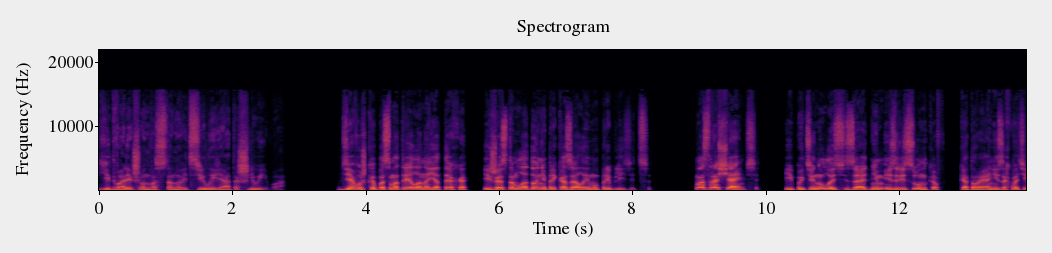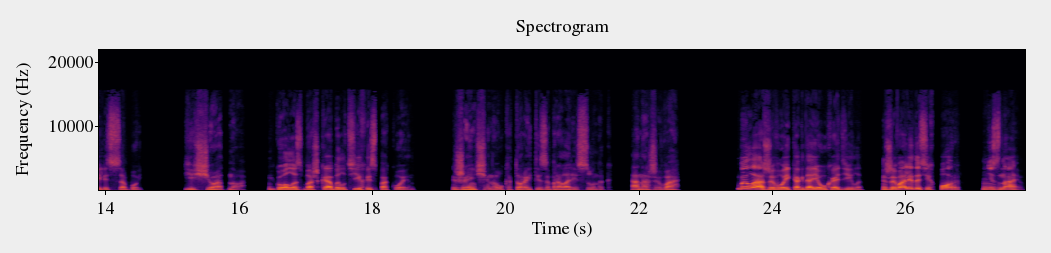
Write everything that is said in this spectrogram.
Едва лишь он восстановит силы, я отошлю его. Девушка посмотрела на Ятеха и жестом ладони приказала ему приблизиться. «Возвращаемся», и потянулась за одним из рисунков, которые они захватили с собой. «Еще одно». Голос башка был тих и спокоен. Женщина, у которой ты забрала рисунок, она жива?» «Была живой, когда я уходила. Жива ли до сих пор? Не знаю».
